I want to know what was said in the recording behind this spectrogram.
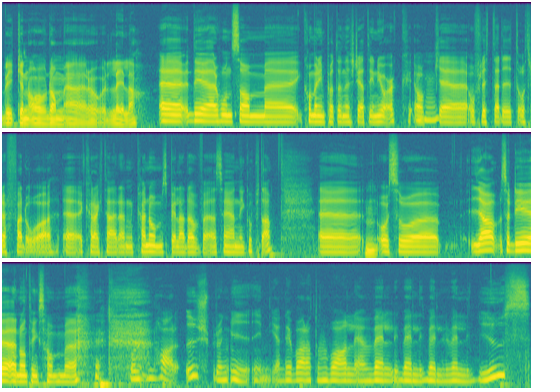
vilken av dem är Leila? Eh, det är hon som eh, kommer in på ett universitet i New York och, Mhm. eh, och flyttar dit och träffar då eh, karaktären Kanom spelad av eh, Sayani Gupta. Eh, Och så, ja, så det är någonting som Hon, hon har ursprung i Indien. Det är bara att hon valde en väldigt, väldigt, väldigt, väldigt ljus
